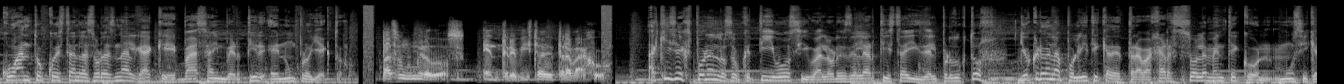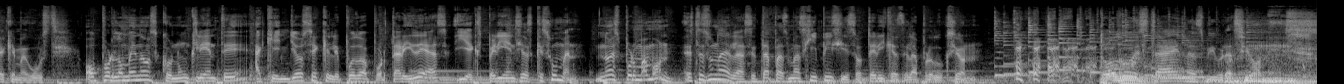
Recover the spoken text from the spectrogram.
cuánto cuestan las horas nalga que vas a invertir en un proyecto. Paso número 2. Entrevista de trabajo. Aquí se exponen los objetivos y valores del artista y del productor. Yo creo en la política de trabajar solamente con música que me guste, o por lo menos con un cliente a quien yo sé que le puedo aportar ideas y experiencias que suman. No es por mamón, esta es una de las etapas más hippies y esotéricas de la producción. Todo está en las vibraciones.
